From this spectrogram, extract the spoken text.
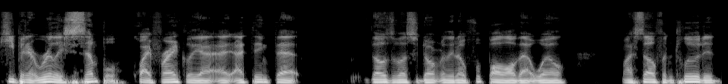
keeping it really simple. Quite frankly, I I think that those of us who don't really know football all that well, myself included,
